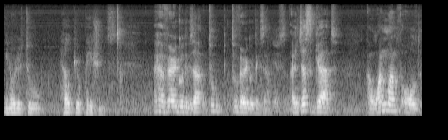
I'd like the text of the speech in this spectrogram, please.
in order to help your patients. I have very good example, two, two very good examples. I just got a one month old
